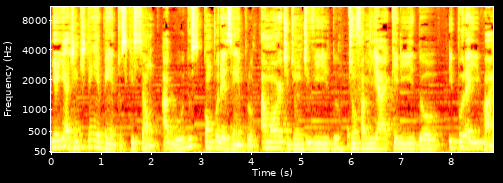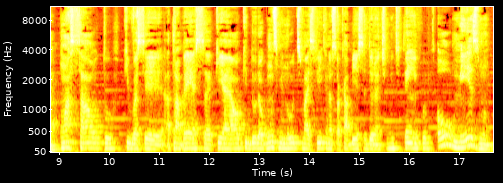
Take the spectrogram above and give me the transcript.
E aí a gente tem eventos que são agudos, como por exemplo, a morte de um indivíduo, de um familiar querido, e por aí vai. Um assalto que você atravessa, que é algo que dura alguns minutos, mas fica na sua cabeça durante muito tempo, ou mesmo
